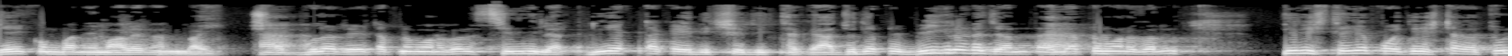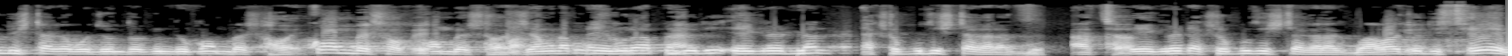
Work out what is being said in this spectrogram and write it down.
যেই কোম্পানির মালে নেন ভাই হ্যাঁ। সবগুলো রেট আপনি মনে করেন সিমিলার দুই এক টাকা এদিক সেদিক থাকে আর যদি আপনি বি গ্রেডে যান তাহলে হ্যাঁ। আপনি মনে করেন তিরিশ থেকে পঁয়ত্রিশ টাকা চল্লিশ টাকা পর্যন্ত কিন্তু কম বেশ হয়। কম বেশ হবে। কম বেশ হয়। যেমন আপনি এগুলো আপনি হ্যাঁ। যদি এ গ্রেড নেন একশো পঁচিশ টাকা রাখব। আচ্ছা। এ গ্রেড একশো পঁচিশ টাকা রাখব। আবার যদি সেম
